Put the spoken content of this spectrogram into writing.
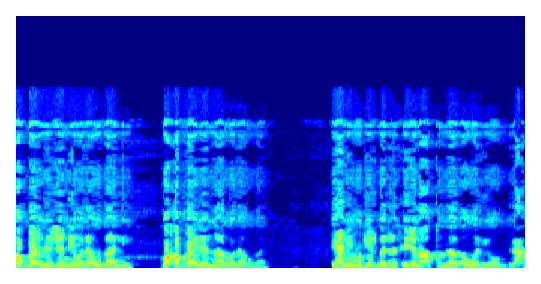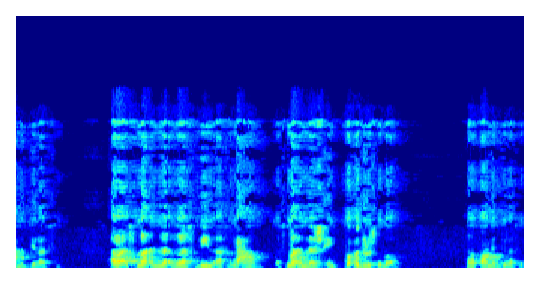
قبض إلى الجنة ولا أبالي وقبض إلى النار ولا أبالي. يعني مدير مدرسة جمع الطلاب أول يوم بالعام الدراسي. أرى أسماء الراسبين آخر العام أسماء الناجحين روحوا ادرسوا بقى ما طعم الدراسة.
